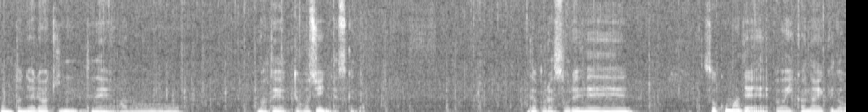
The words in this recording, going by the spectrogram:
本当にあれは気に入ってねあのーまたやってほしいんですけど。だからそれそこまではいかないけど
